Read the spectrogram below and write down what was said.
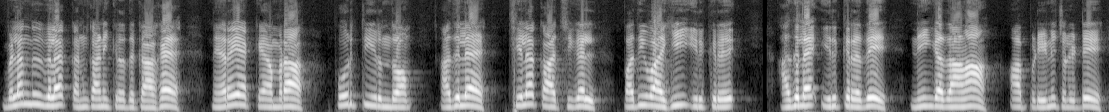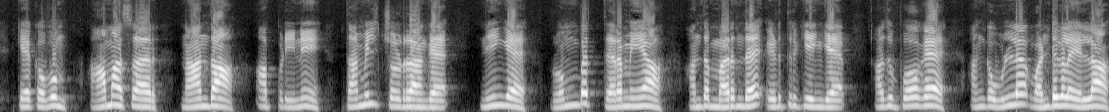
விலங்குகளை கண்காணிக்கிறதுக்காக நிறைய கேமரா பொருத்தி இருந்தோம் அதில் சில காட்சிகள் பதிவாகி இருக்குது. அதில் இருக்கிறது நீங்கள் தானா அப்படின்னு சொல்லிட்டு கேட்கவும் ஆமாம் சார் நான் தான் அப்படின்னு தமிழ் சொல்கிறாங்க நீங்கள் ரொம்ப திறமையாக அந்த மருந்தை எடுத்திருக்கீங்க. அது போக அங்கே உள்ள வண்டுகளை எல்லாம்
